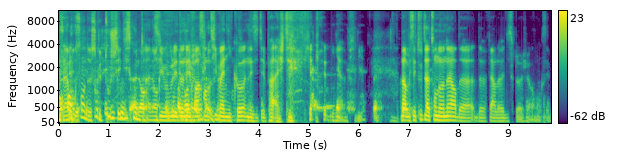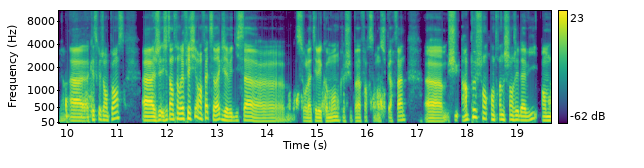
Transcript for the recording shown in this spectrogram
C'est 1% de ce que touche Cdiscount. Alors, Alors, Si vous voulez donner grand 20 chose. centimes à Nico, n'hésitez pas à acheter via le lien affilié. Non, mais c'est tout à ton honneur de, de faire le disclosure, donc c'est bien. Euh, Qu'est-ce que j'en pense? Euh, J'étais en train de réfléchir, en fait, c'est vrai que j'avais dit ça euh, sur la télécommande, que je suis pas forcément super fan. Euh, je suis un peu en train de changer d'avis en me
